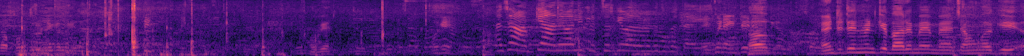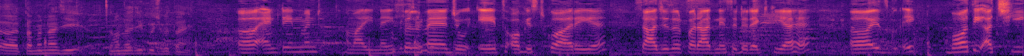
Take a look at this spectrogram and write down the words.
आपका पुंतरू निकल गया। ओके ओके अच्छा आपके आने वाली पिक्चर के बारे में कुछ बताइए। एंटरटेनमेंट एंटरटेनमेंट के बारे में। मैं चाहूँगा कि तमन्ना जी तमन्ना जी कुछ बताएँ। एंटेनमेंट हमारी नई फ़िल्म है जो 8 अगस्त को आ रही है। साजिद और फराद ने इसे डायरेक्ट किया है। इट्स uh, एक बहुत ही अच्छी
